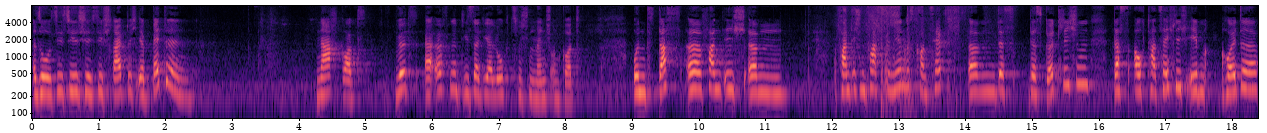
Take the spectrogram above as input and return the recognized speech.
also sie, sie, sie schreibt, durch ihr Betteln nach Gott wird eröffnet dieser Dialog zwischen Mensch und Gott. Und das äh, fand, ich, ähm, fand ich ein faszinierendes Konzept ähm, des, des Göttlichen, das auch tatsächlich eben heute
